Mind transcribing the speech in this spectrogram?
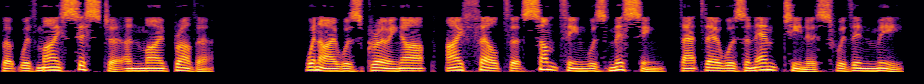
but with my sister and my brother. When I was growing up, I felt that something was missing, that there was an emptiness within me.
